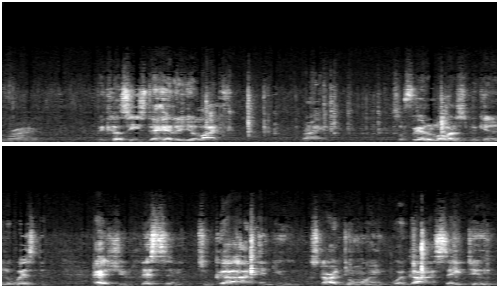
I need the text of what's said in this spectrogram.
Right. because He's the head of your life, right? So fear the Lord is the beginning of wisdom. As you listen to God and you start doing what God say do,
